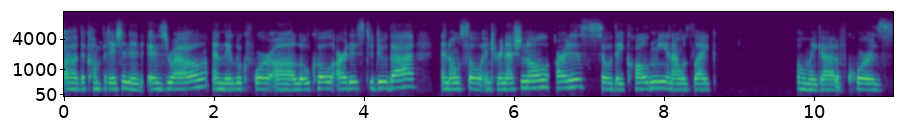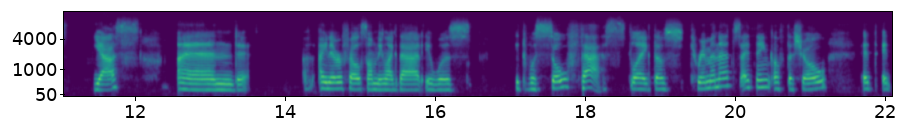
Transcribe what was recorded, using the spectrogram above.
uh, the competition in Israel, and they look for uh, local artists to do that, and also international artists. So they called me, and I was like, "Oh my god, of course, yes!" And I never felt something like that. It was it was so fast. Like those three minutes, I think, of the show, it it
